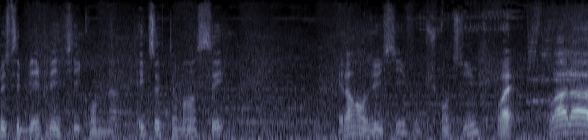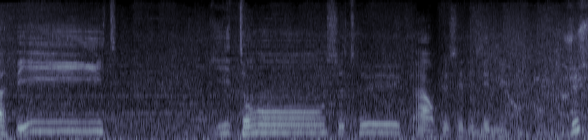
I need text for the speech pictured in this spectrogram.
Plus, c'est bien planifié qu'on a exactement assez. Et là, rendu ici, il faut que je continue. Ouais. Voilà, vite Pitons, ce truc. Ah, en plus, il y a des ennemis. Juste,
